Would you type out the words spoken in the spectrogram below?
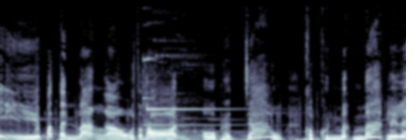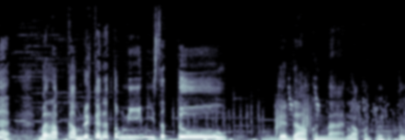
ยป้าแต่นร่างเงาสะท้อน โอ้พระเจ้า ขอบคุณมาก ๆ เลยแหละ มารับกรรมด้วยกันนะตรงนี้มีศัตรูเดี๋ยวรอคนมารอคนเปิดประตู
